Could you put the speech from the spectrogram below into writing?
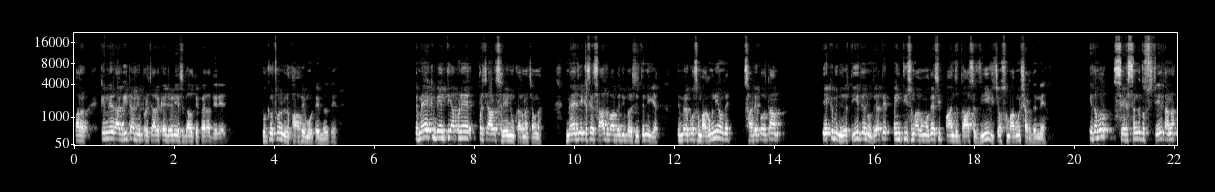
ਪਰ ਕਿੰਨੇ ਰਾਗੀ ਢਾਡੀ ਪ੍ਰਚਾਰਕ ਹੈ ਜਿਹੜੇ ਇਸ ਗੱਲ ਤੇ ਪਹਿਰਾ ਦੇ ਰਹੇ ਆ ਜੀ? ਕਿਉਂਕਿ ਉਥੋਂ ਲਿਫਾਫੇ ਮੋਟੇ ਮਿਲਦੇ ਆ। ਤੇ ਮੈਂ ਇੱਕ ਬੇਨਤੀ ਆਪਣੇ ਪ੍ਰਚਾਰ ਸ੍ਰੇ ਨੂੰ ਕਰਨਾ ਚਾਹੁੰਦਾ। ਮੈਂ ਜੇ ਕਿਸੇ ਸਾਧ ਬਾਬੇ ਦੀ ਬਰਸੀ ਤੇ ਨਹੀਂ ਗਿਆ, ਤੇ ਮੇਰੇ ਕੋਲ ਸਮਾਗਮ ਨਹੀਂ ਆਉਂਦੇ। ਸਾਡੇ ਕੋਲ ਤਾਂ ਇੱਕ ਮਹੀਨੇ ਦੇ 30 ਦਿਨ ਹੁੰਦੇ ਆ ਤੇ 35 ਸਮਾਗਮ ਆਉਂਦੇ ਅਸੀਂ 5 10 20 ਵਿੱਚੋਂ ਸਮਾਗਮ ਛੱਡ ਦਿੰਨੇ ਆ। ਇਹਦਾ ਮਤਲਬ ਸਿੱਖ ਸੰਗਤ ਸੁਚੇਤ ਆ ਨਾ,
